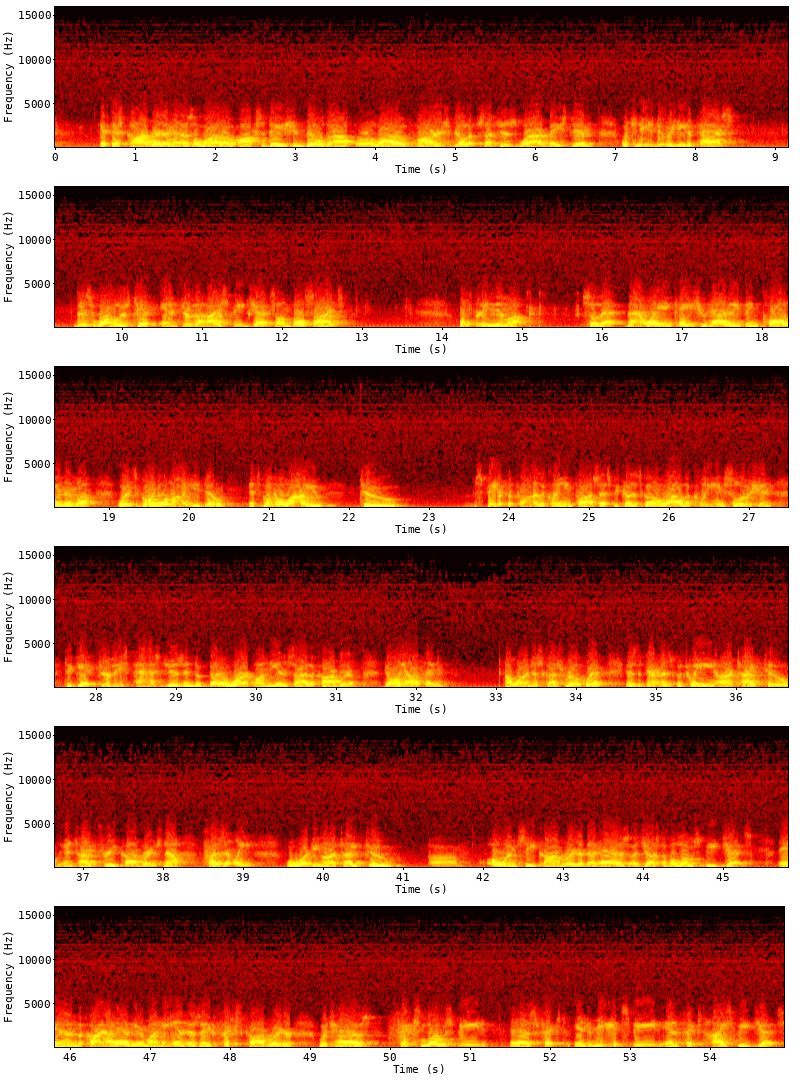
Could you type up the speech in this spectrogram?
if this carburetor has a lot of oxidation buildup or a lot of varnish buildup, such as what our base did, what you need to do is you need to pass this welder's tip in through the high-speed jets on both sides, opening them up. So that that way, in case you have anything clogging them up, what it's going to allow you to do, it's going to allow you to speed up the part of the cleaning process because it's going to allow the cleaning solution to get through these passages and do better work on the inside of the carburetor. The only other thing I want to discuss real quick is the difference between our Type 2 and Type 3 carburetors. Now, presently, we're working on a Type 2 um, OMC carburetor that has adjustable low-speed jets. And the kind I have here in my hand is a fixed carburetor, which has fixed low speed it has fixed intermediate speed and fixed high-speed jets.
